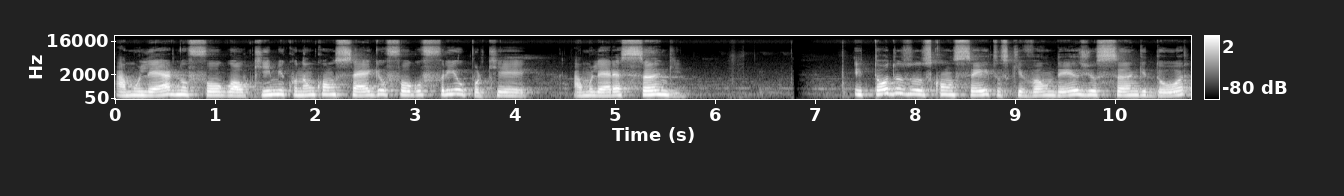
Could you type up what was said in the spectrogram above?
A mulher no fogo alquímico não consegue o fogo frio porque a mulher é sangue. E todos os conceitos que vão desde o sangue dor,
